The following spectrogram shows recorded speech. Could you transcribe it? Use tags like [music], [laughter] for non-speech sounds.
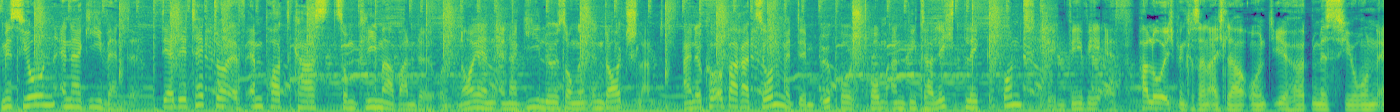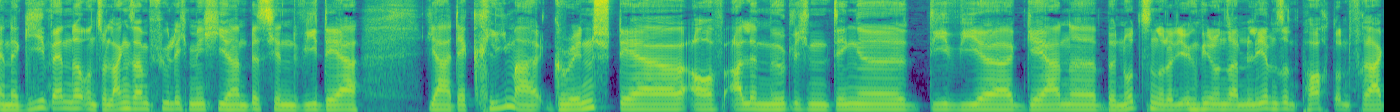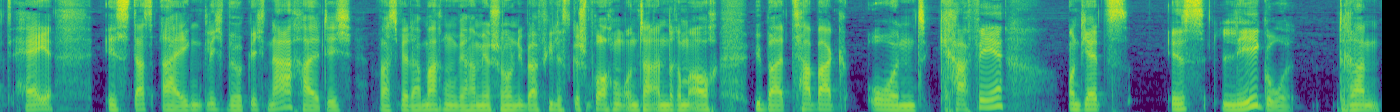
Mission Energiewende, der Detektor FM Podcast zum Klimawandel und neuen Energielösungen in Deutschland. Eine Kooperation mit dem Ökostromanbieter Lichtblick und dem WWF. Hallo, ich bin Christian Eichler und ihr hört Mission Energiewende und so langsam fühle ich mich hier ein bisschen wie der ja, der Klima-Grinch, der auf alle möglichen Dinge, die wir gerne benutzen oder die irgendwie in unserem Leben sind, pocht und fragt, hey, ist das eigentlich wirklich nachhaltig, was wir da machen? Wir haben ja schon über vieles gesprochen, unter anderem auch über Tabak und Kaffee. Und jetzt ist Lego dran.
